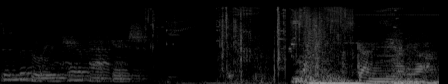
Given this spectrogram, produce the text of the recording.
Delivering care package. Scanning the area.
